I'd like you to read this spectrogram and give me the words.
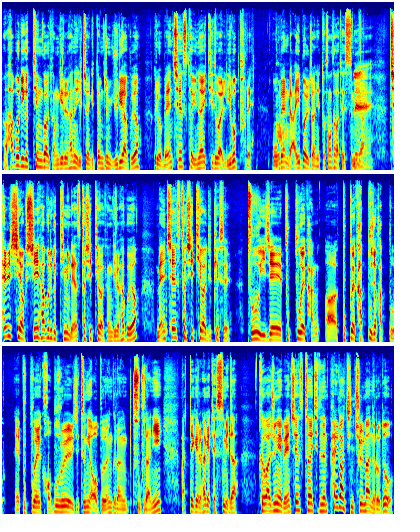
어, 하부리그 팀과 경기를 하는 일정이기 때문에 좀 유리하고요. 그리고 맨체스터 유나이티드와 리버풀의 오랜 아. 라이벌전이 또 성사가 됐습니다. 네. 첼시 역시 하부리그 팀인 레스터 시티와 경기를 하고요. 맨체스터 시티와 뉴캐슬 두 이제 북부의 강 아, 북부의 갑부죠 갑부 예, 북부의 거부를 이제 등에 업은 그런 두 구단이 맞대결을 하게 됐습니다. 그 와중에 맨체스터 유나이티드는 8강 진출만으로도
